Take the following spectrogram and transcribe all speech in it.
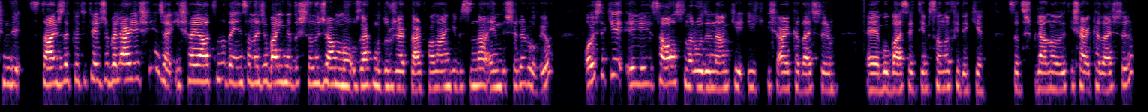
şimdi stajda kötü tecrübeler yaşayınca iş hayatında da insan acaba yine dışlanacağım mı, uzak mı duracaklar falan gibisinden endişeler oluyor. Oysa ki e, sağ olsunlar o dönemki ilk iş arkadaşlarım, e, bu bahsettiğim Sanofi'deki satış planlamadaki iş arkadaşlarım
